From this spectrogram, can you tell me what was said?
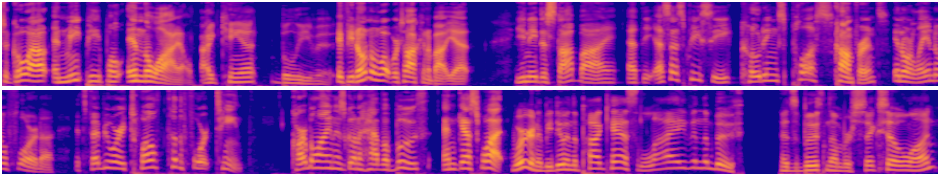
to go out and meet people in the wild. I can't believe it. If you don't know what we're talking about yet, you need to stop by at the SSPC Coatings Plus conference in Orlando, Florida. It's February 12th to the 14th. Carboline is going to have a booth, and guess what? We're going to be doing the podcast live in the booth. That's booth number 601.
